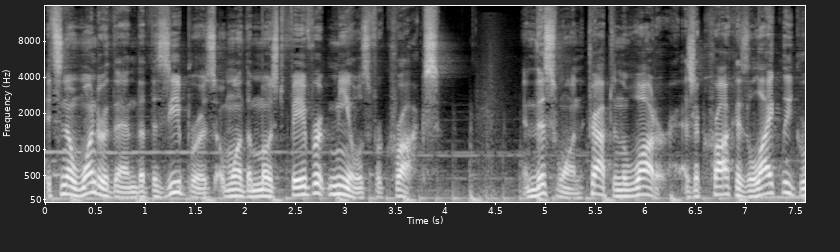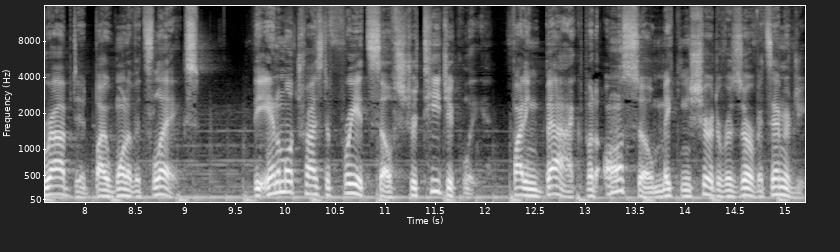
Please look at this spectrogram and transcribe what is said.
It's no wonder then that the zebras are one of the most favorite meals for crocs. In this one, trapped in the water, as a croc has likely grabbed it by one of its legs. The animal tries to free itself strategically, fighting back but also making sure to reserve its energy.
